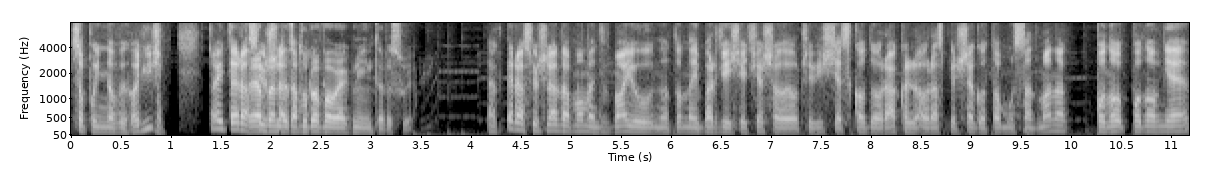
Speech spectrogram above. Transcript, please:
co powinno wychodzić. No i teraz To ja już będę lada, wturował, jak mnie interesuje. tak, teraz już lada moment w maju, no to najbardziej się cieszę oczywiście z Code Oracle oraz pierwszego tomu Sandmana pono, ponownie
